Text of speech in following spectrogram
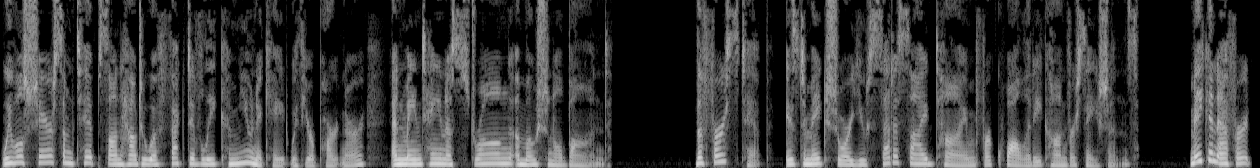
we will share some tips on how to effectively communicate with your partner and maintain a strong emotional bond. The first tip is to make sure you set aside time for quality conversations. Make an effort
